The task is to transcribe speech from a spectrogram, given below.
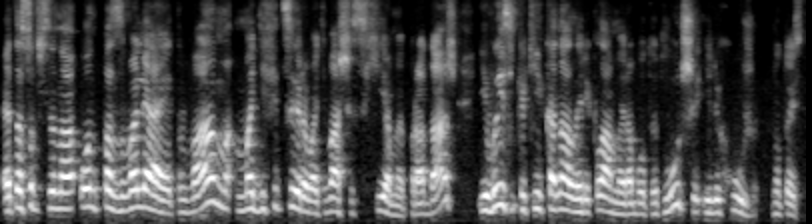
это, собственно, он позволяет вам модифицировать ваши схемы продаж и выяснить, какие каналы рекламы работают лучше или хуже. Ну, то есть,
